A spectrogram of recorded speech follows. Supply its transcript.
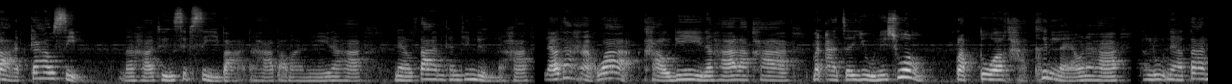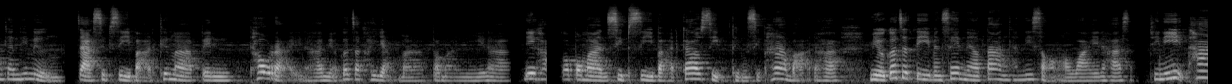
บาท 90 นะคะถึง 14 บาทนะคะ ประมาณนี้นะคะ แนวต้านขั้นที่1นะคะ แล้วถ้าหากว่าข่าวดีนะคะ ราคามันอาจจะอยู่ในช่วงกลับตัวขาขึ้นแล้วนะคะ ทะลุแนวต้านขั้นที่ 1 จาก 14 บาทขึ้นมาเป็นเท่าไหร่นะคะเหมียวก็จะขยับมาประมาณนี้นะคะนี่ค่ะ ก็ประมาณ 14 บาท 90 ถึง 15 บาทนะคะเหมียวก็จะตีเป็นเส้นแนวต้านขั้นที่ 2 เอาไว้นะคะ ทีนี้ถ้า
